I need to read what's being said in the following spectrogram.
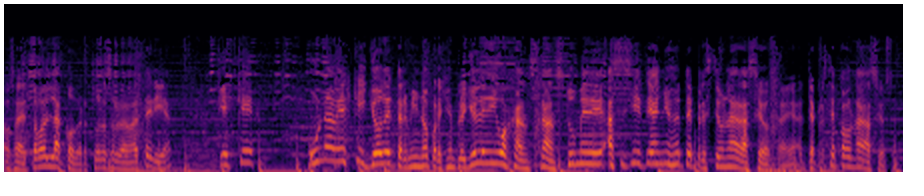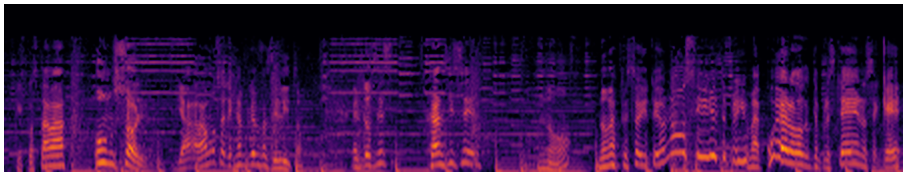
o sea, de toda la cobertura sobre la materia, que es que una vez que yo determino, por ejemplo, yo le digo a Hans, Hans, tú me, hace siete años yo te presté una gaseosa, ¿ya? te presté para una gaseosa, que costaba un sol, ya, hagamos el ejemplo en facilito. Entonces, Hans dice, no, no me has prestado. Yo te digo, no, sí, yo, te, yo me acuerdo que te presté, no sé qué.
